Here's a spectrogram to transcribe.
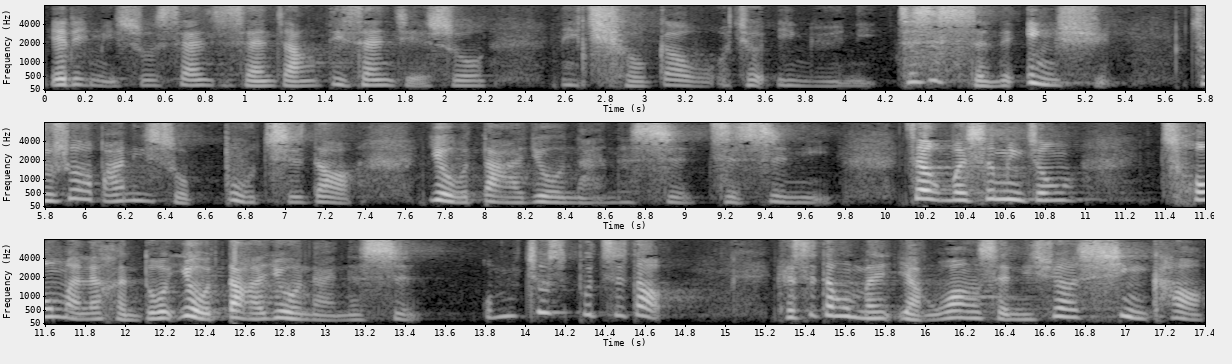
耶利米书三十三章第三节说：“你求告我，我就应允你。”这是神的应许。主说要把你所不知道又大又难的事指示你。在我们生命中充满了很多又大又难的事，我们就是不知道。可是当我们仰望神，你需要信靠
